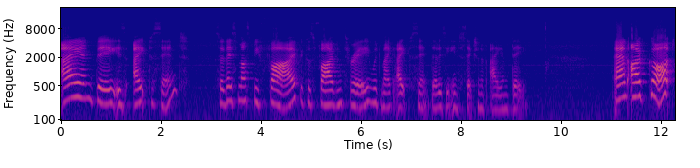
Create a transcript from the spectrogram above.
A and B is 8%. So this must be 5 because 5 and 3 would make 8%. That is the intersection of A and B. And I've got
